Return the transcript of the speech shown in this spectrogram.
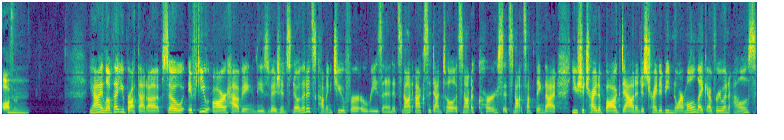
often. Mm. Yeah, I love that you brought that up. So, if you are having these visions, know that it's coming to you for a reason. It's not accidental. It's not a curse. It's not something that you should try to bog down and just try to be normal like everyone else.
